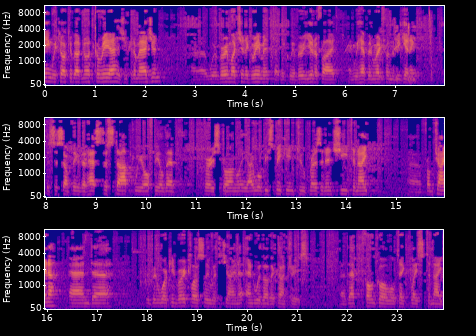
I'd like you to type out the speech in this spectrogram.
We talked about North Korea, as you can imagine. Uh, We're very much in agreement. I think we're very unified, and we have been right from the beginning. This is something that has to stop. We all feel that very strongly. I will be speaking to President Xi tonight uh, from China, and uh, we've been working very closely with China and with other countries. Uh, That phone call will take place tonight.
